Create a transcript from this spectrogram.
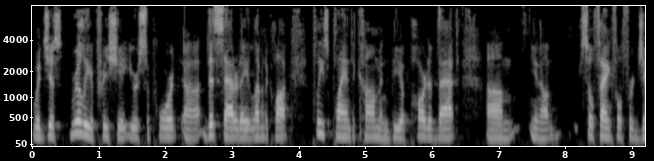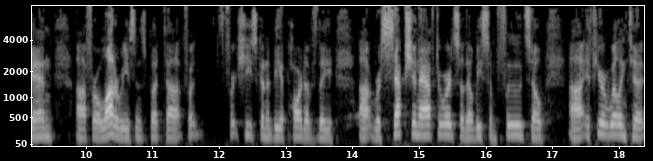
would just really appreciate your support uh, this Saturday, 11 o'clock. Please plan to come and be a part of that. Um, you know, so thankful for Jen uh, for a lot of reasons, but uh, for for, she's going to be a part of the uh, reception afterwards, so there'll be some food. So uh, if you're willing to,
